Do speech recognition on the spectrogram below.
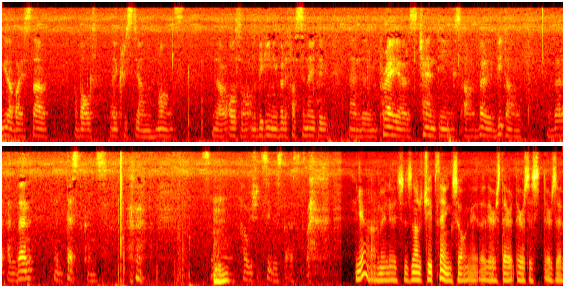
Mirabai Starr about uh, Christian monks. They are also on the beginning very fascinated, and um, prayers, chantings are very vital. Very, and then the test comes. so, Mhm. how we should see this test? Yeah, I mean it's it's not a cheap thing. So uh, there's there there's this there's a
